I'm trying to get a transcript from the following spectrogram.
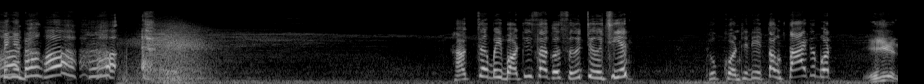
เป็นไงบ้างหากเจ้าไม่บอกที่ซ่อนของสือจือเชียนทุกคนที่นี่ต้องตายกันหมด อีเยี่ยน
